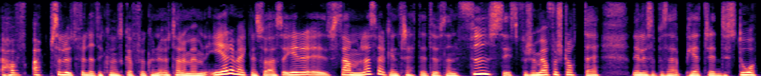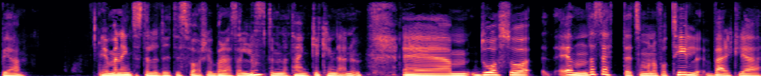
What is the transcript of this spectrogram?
har absolut för lite kunskap för att kunna uttala mig. Men är det verkligen så? Alltså, är det, samlas verkligen 30 000 fysiskt? För som jag har förstått det, när jag lyssnar på så här P3 Dystopia, jag menar inte ställa dig till svars, jag bara så här luftar mina tankar kring det här nu. Ehm, då så, enda sättet som man har fått till verkliga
